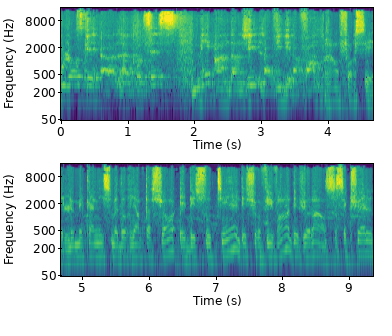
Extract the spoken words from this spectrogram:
ou lorsque euh, la grossesse met en danger la vie de la femme. Renforcer le mécanisme d'orientation et de soutien des survivants des violences sexuelles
